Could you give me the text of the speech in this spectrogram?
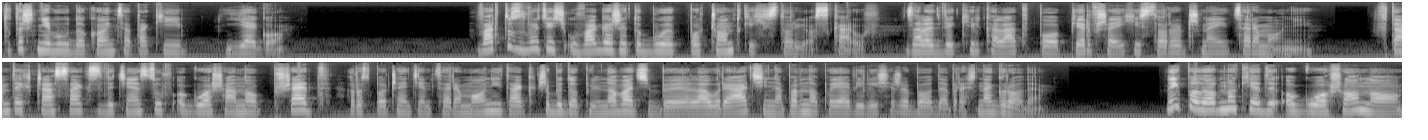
to też nie był do końca taki jego. Warto zwrócić uwagę, że to były początki historii Oscarów, zaledwie kilka lat po pierwszej historycznej ceremonii. W tamtych czasach zwycięzców ogłaszano przed rozpoczęciem ceremonii, tak żeby dopilnować, by laureaci na pewno pojawili się, żeby odebrać nagrodę. No i podobno, kiedy ogłoszono,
